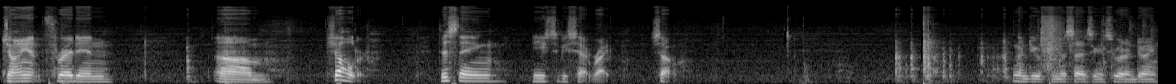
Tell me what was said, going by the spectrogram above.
giant thread in um, shell holder. This thing needs to be set right. So, I'm going to do it from this side so you can see what I'm doing.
